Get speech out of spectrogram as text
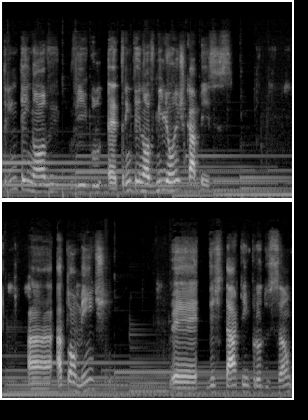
39, é, 39 milhões de cabeças. Ah, atualmente, é, destaca em produção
